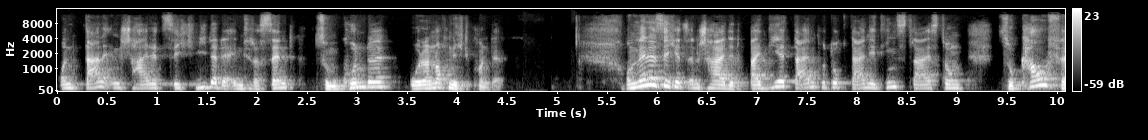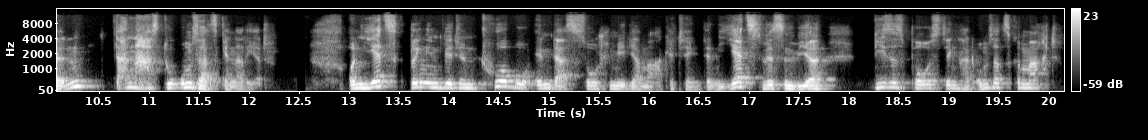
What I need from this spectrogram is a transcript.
Und dann entscheidet sich wieder der Interessent zum Kunde oder noch nicht Kunde. Und wenn er sich jetzt entscheidet, bei dir dein Produkt, deine Dienstleistung zu kaufen, dann hast du Umsatz generiert. Und jetzt bringen wir den Turbo in das Social Media Marketing. Denn jetzt wissen wir, dieses Posting hat Umsatz gemacht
